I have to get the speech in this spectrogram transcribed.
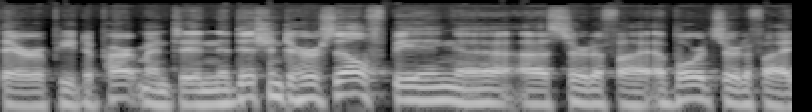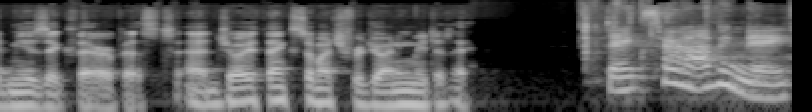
therapy department, in addition to herself being a, a certified, a board certified music therapist. Uh, Joy, thanks so much for joining me today. Thanks for having me.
